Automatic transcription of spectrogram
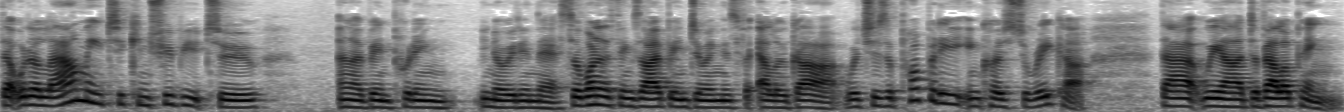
that would allow me to contribute to, and I've been putting, you know, it in there. So one of the things I've been doing is for El Lugar, which is a property in Costa Rica that we are developing.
